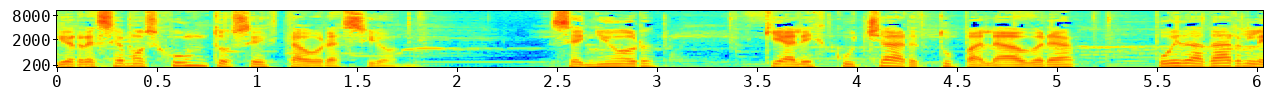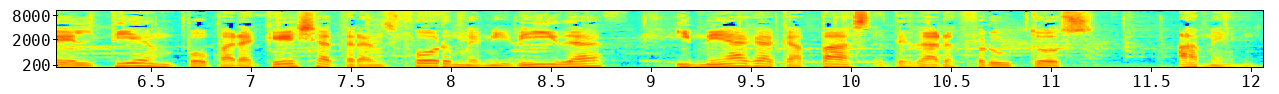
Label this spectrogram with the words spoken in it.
Y recemos juntos esta oración. Señor, que al escuchar tu palabra pueda darle el tiempo para que ella transforme mi vida y me haga capaz de dar frutos. Amén.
